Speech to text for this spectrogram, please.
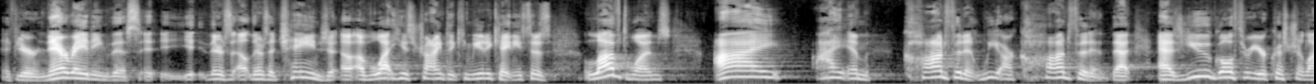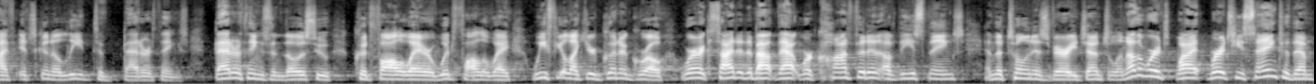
If you're narrating this, it, it, there's, a, there's a change of what he's trying to communicate. And he says, Loved ones, I, I am confident, we are confident that as you go through your Christian life, it's going to lead to better things, better things than those who could fall away or would fall away. We feel like you're going to grow. We're excited about that. We're confident of these things, and the tone is very gentle. In other words, why, words he's saying to them,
